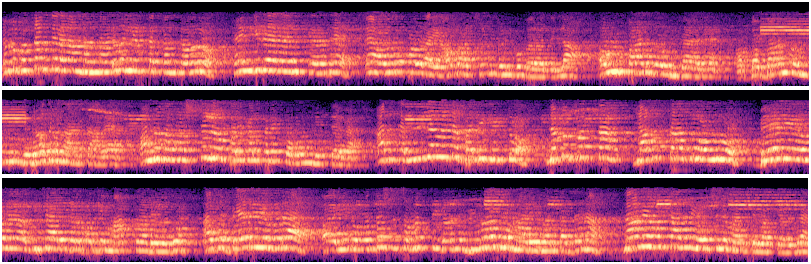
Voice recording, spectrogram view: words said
ನಮ್ಮ ಗೊತ್ತಾಗ್ತಾರೆ ನಾವು ನಮ್ಮ ನಡುವಲ್ಲಿರ್ತಕ್ಕಂಥವ್ರು ಹೆಂಗಿದ್ದಾರೆ ಅಂತ ಕೇಳಿದ್ರೆ ಹೌದಪ್ಪ ಅವ್ರ, ಯಾವ ಆಚರಣೆಗಳಿಗೂ ಬರೋದಿಲ್ಲ. ಅವ್ರು ಪಾಡುದವ್ರು ಇದ್ದಾರೆ. ಹಬ್ಬಬ್ಬ ಅಂತ ಒಂಚೂರು ವಿರೋಧ ಮಾಡ್ತಾರೆ ಅನ್ನೋ ನಾವು ಪರಿಕಲ್ಪನೆ ತಗೊಂಡಿರ್ತೇವೆ. ಅದಕ್ಕೆಲ್ಲವನ್ನ ಬದಿಗಿಟ್ಟು ನಮಗ್ ಗೊತ್ತಾ ಯಾವತ್ತಾದ್ರೂ ಅವರು ವಿಚಾರಗಳ ಬಗ್ಗೆ ಆದರೆ ಬೇರೆಯವರ ಏನು ಒಂದಷ್ಟು ಸಮಸ್ಯೆಗಳನ್ನು ವಿರೋಧ ಮಾಡಿರುವಂತದ್ದನ್ನ ನಾವು ಯಾವತ್ತಾದ್ರೂ ಯೋಚನೆ ಮಾಡ್ತೇವೆ ಕೇಳಿದ್ರೆ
